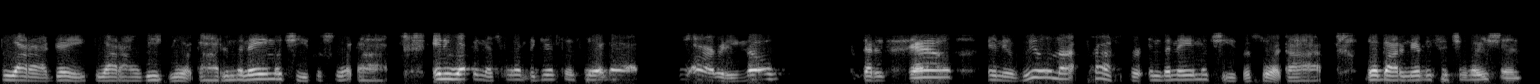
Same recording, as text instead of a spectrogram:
throughout our day, throughout our week, Lord God, in the name of Jesus, Lord God. Any weapon that's formed against us, Lord God, we already know that it shall and it will not prosper in the name of Jesus, Lord God. Lord God, in every situation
